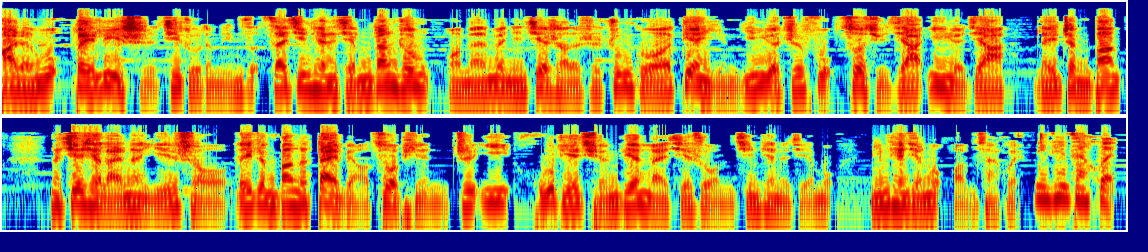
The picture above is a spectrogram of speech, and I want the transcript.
华人物被历史记住的名字，在今天的节目当中，我们为您介绍的是中国电影音乐之父、作曲家、音乐家雷振邦。那接下来呢，以一首雷振邦的代表作品之一《蝴蝶泉边》来结束我们今天的节目。明天节目我们再会。明天再会。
